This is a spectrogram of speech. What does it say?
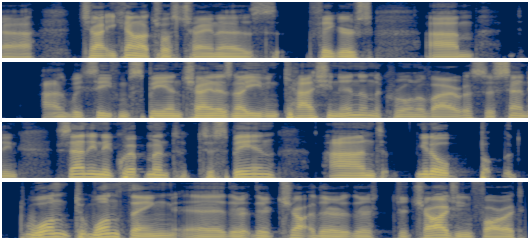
Uh, China, you cannot trust China's figures. Um, and we see from Spain, China is now even cashing in on the coronavirus. They're sending sending equipment to Spain, and you know, one one thing uh, they're they're, char- they're they're they're charging for it.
